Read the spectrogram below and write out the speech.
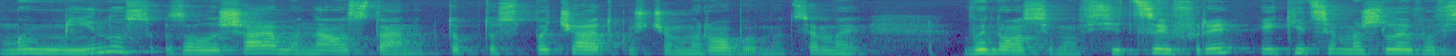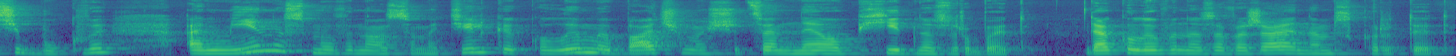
ми мінус залишаємо на останок. Тобто, спочатку, що ми робимо, це ми виносимо всі цифри, які це можливо, всі букви, а мінус ми виносимо тільки коли ми бачимо, що це необхідно зробити, да, коли воно заважає нам скоротити.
